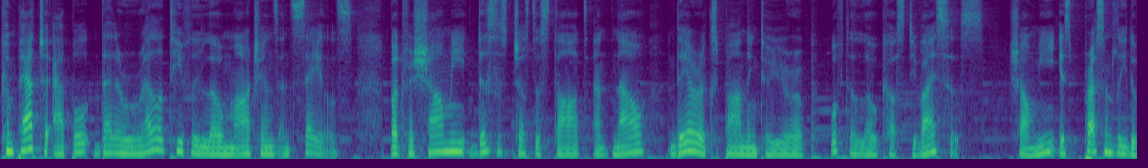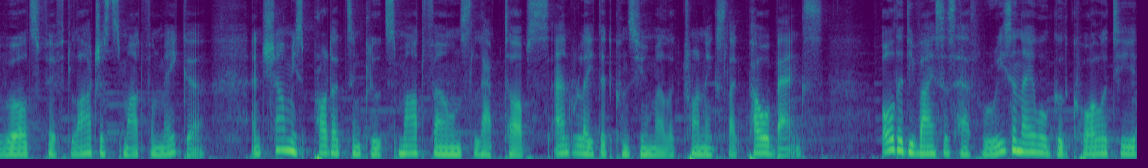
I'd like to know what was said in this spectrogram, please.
Compared to Apple, that are relatively low margins and sales, but for Xiaomi this is just a start and now they are expanding to Europe with the low-cost devices. Xiaomi is presently the world's fifth largest smartphone maker, and Xiaomi's products include smartphones, laptops, and related consumer electronics like power banks. All the devices have reasonable good quality,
